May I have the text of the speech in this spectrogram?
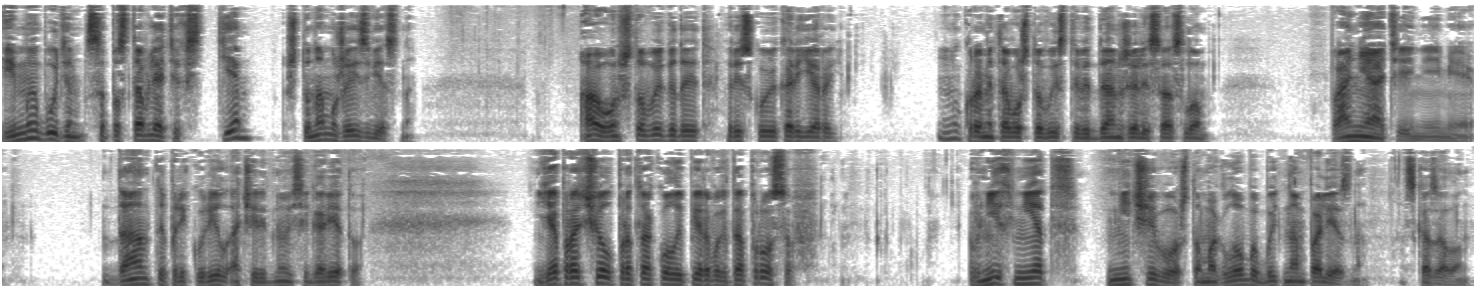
и мы будем сопоставлять их с тем, что нам уже известно. А он что выгодает, рискуя карьерой? Ну, кроме того, что выставит Данжели со ослом. Понятия не имею. Данте прикурил очередную сигарету — я прочел протоколы первых допросов. В них нет ничего, что могло бы быть нам полезно, — сказал он.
